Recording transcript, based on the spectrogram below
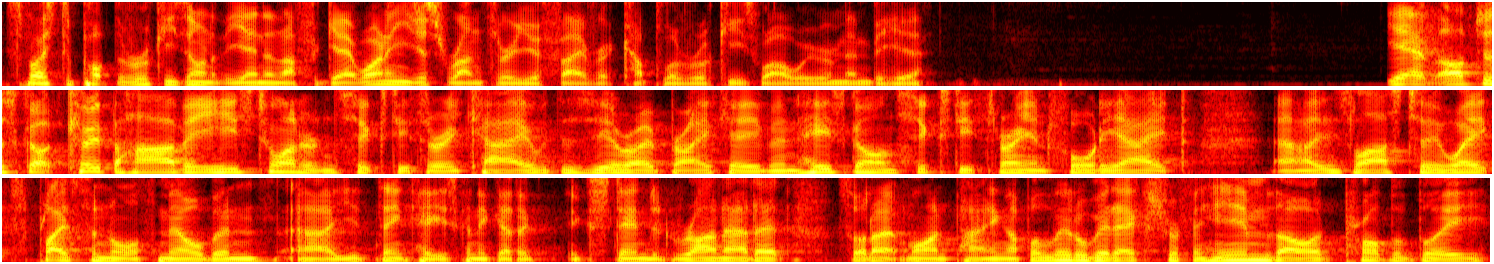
supposed to pop the rookies on at the end, and I forget. Why don't you just run through your favourite couple of rookies while we remember here? Yeah, I've just got Cooper Harvey. He's 263k with the zero break even. He's gone 63 and 48 uh, in his last two weeks. Plays for North Melbourne. Uh, you'd think he's going to get an extended run at it, so I don't mind paying up a little bit extra for him. Though I'd probably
